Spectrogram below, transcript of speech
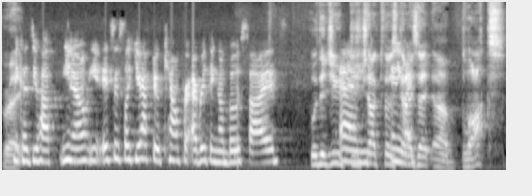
Right. Because you have, you know, it's just like you have to account for everything on both sides. well, did you, did you talk to those anyway. guys at uh, Blocks?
